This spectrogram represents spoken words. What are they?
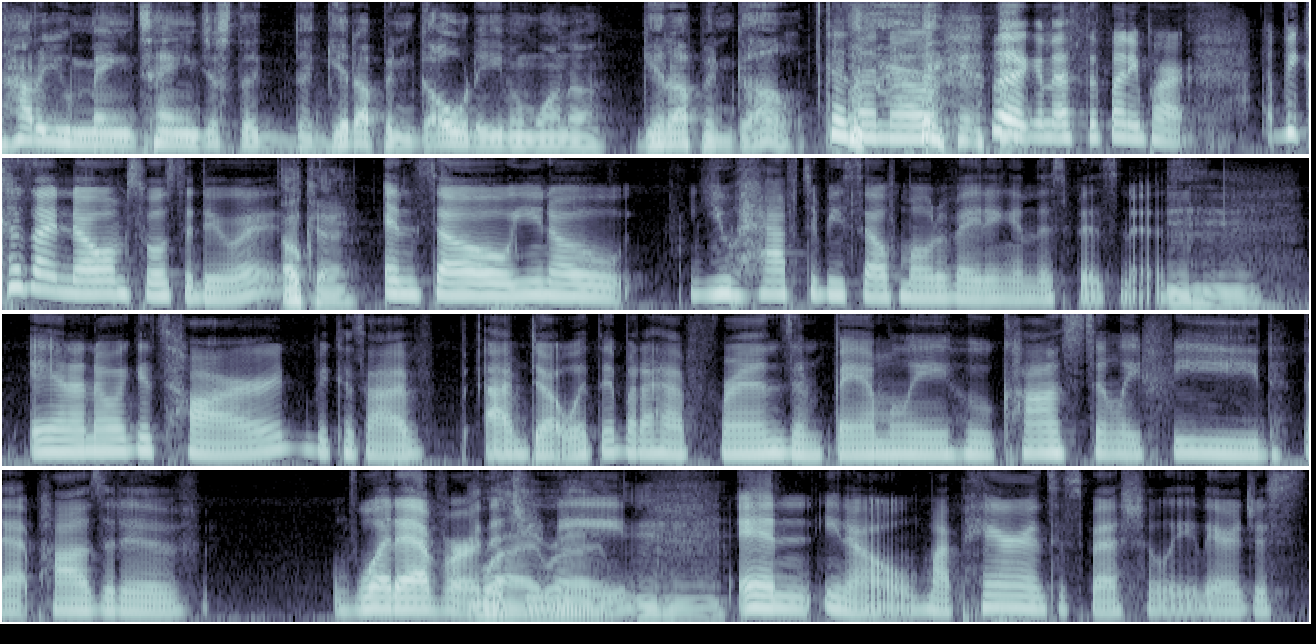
how do you maintain just the, the get up and go to even want to get up and go? Because I know, look, and that's the funny part. Because I know I'm supposed to do it. Okay. And so, you know, you have to be self motivating in this business. Mhm. And I know it gets hard because I've I've dealt with it, but I have friends and family who constantly feed that positive whatever that you right. need. Mhm. And, you know, my parents especially, they're just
